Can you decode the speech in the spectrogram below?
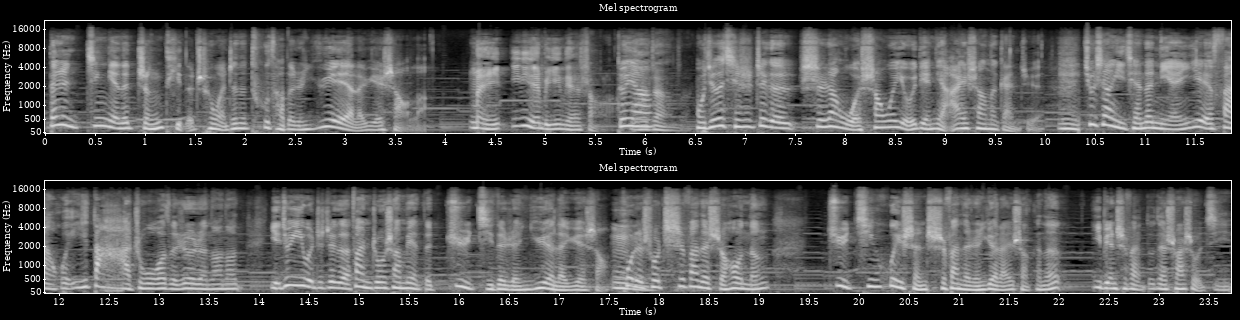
但是今年的整体的春晚，真的吐槽的人越来越少了，每一年比一年少了。对呀，这样子。我觉得其实这个是让我稍微有一点点哀伤的感觉。嗯，就像以前的年夜饭会一大桌子热热闹闹，也就意味着这个饭桌上面的聚集的人越来越少，或者说吃饭的时候能。聚精会神吃饭的人越来越少，可能一边吃饭都在刷手机。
